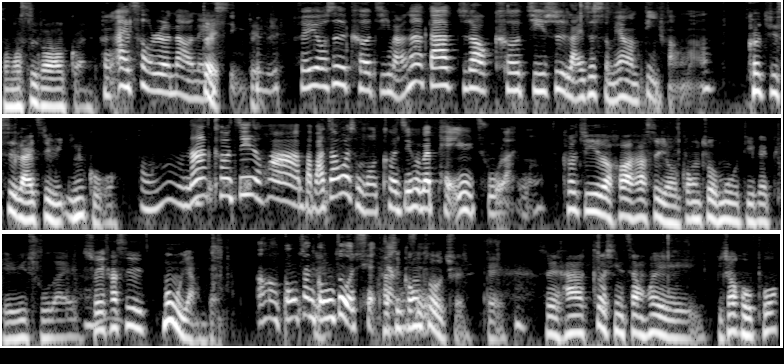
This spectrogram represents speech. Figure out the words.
什么事都要管。很爱凑热闹的类型，对对不对？肥油是柯基嘛？那大家知道柯基是来自什么样的地方吗？柯基是来自于英国，哦，那柯基的话，爸爸知道为什么柯基会被培育出来吗？柯基的话，它是有工作目的被培育出来的，所以它是牧养的，哦，工算工作犬，它是工。作犬，对，所以它个性上会比较活泼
